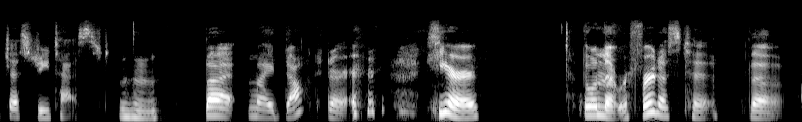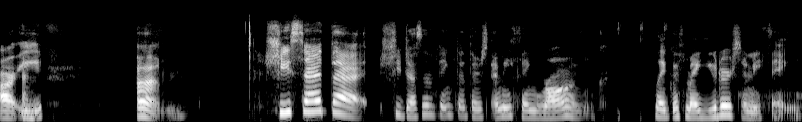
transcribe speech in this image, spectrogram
HSG test. hmm But my doctor here, the one that referred us to the RE, um, she said that she doesn't think that there's anything wrong, like with my uterus or anything.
